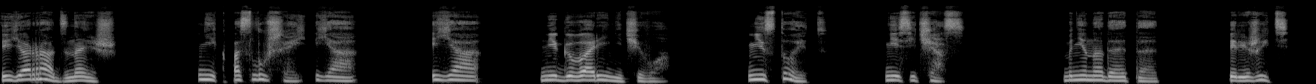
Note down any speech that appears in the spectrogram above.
И я рад, знаешь. Ник, послушай, я... Я... Не говори ничего. Не стоит. Не сейчас. Мне надо это пережить.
